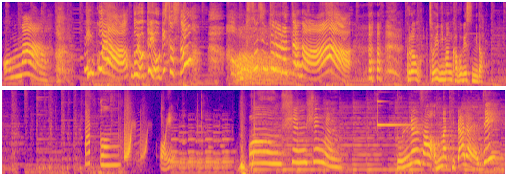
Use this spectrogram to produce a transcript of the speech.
엄마! 민꼬야, 너 여태 여기 있었어? 없어진 줄 알았잖아. 그럼 저희 이만 가보겠습니다. 어잉? 아, 심심해. 놀면서 엄마 기다려야지.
